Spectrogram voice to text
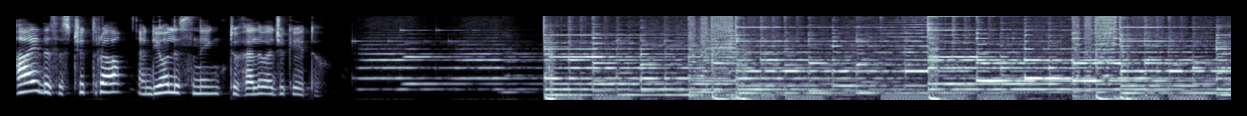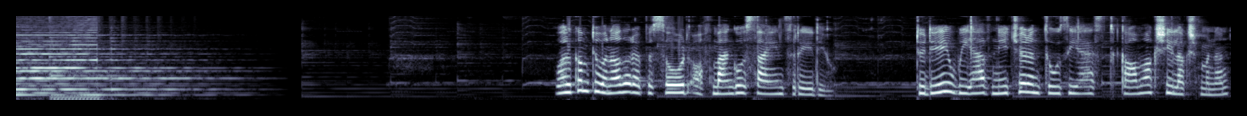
Hi, this is Chitra, and you're listening to Hello Educator. Welcome to another episode of Mango Science Radio. Today we have nature enthusiast Kamakshi Lakshmanan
